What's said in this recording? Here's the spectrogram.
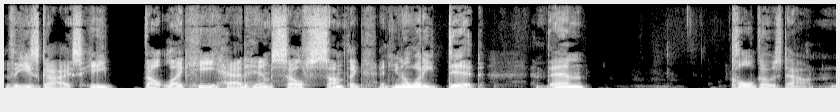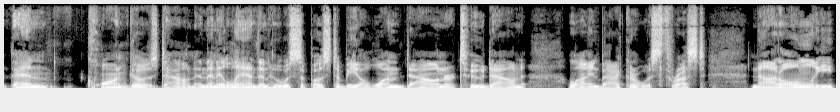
these guys. He felt like he had himself something. And you know what he did? And then Cole goes down. Then Kwon goes down. And then Elandon, who was supposed to be a one down or two down linebacker, was thrust not only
